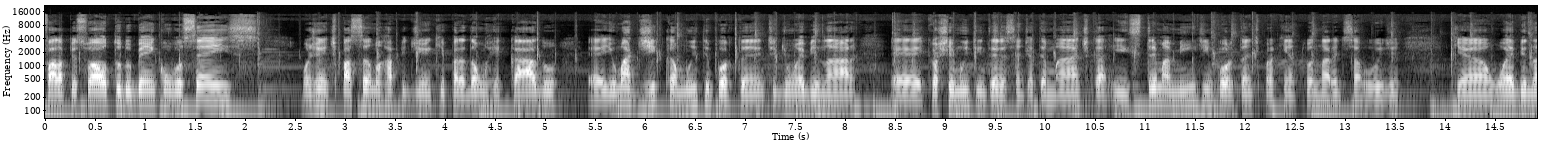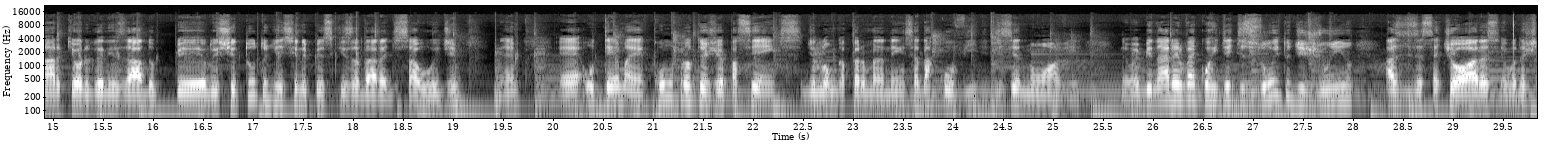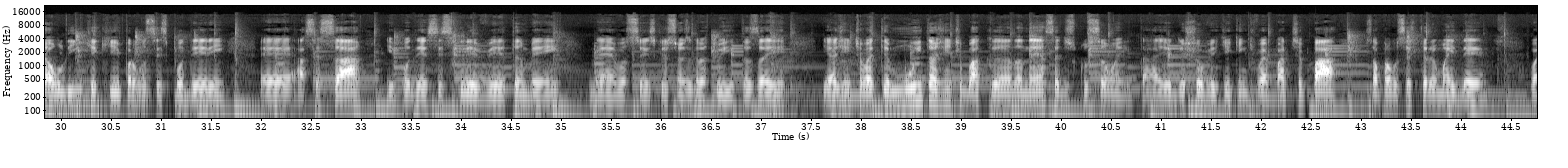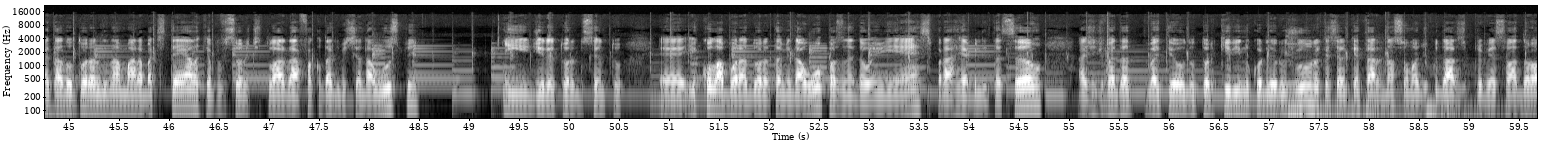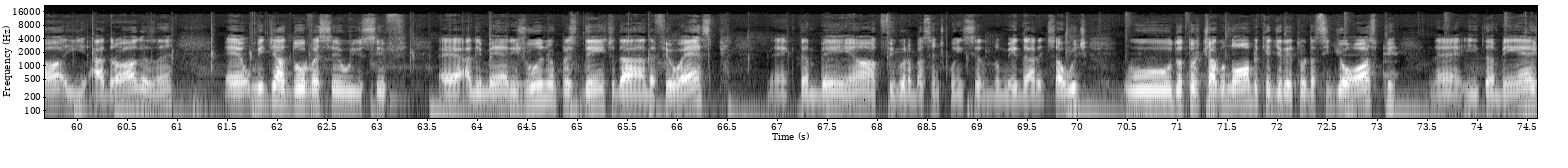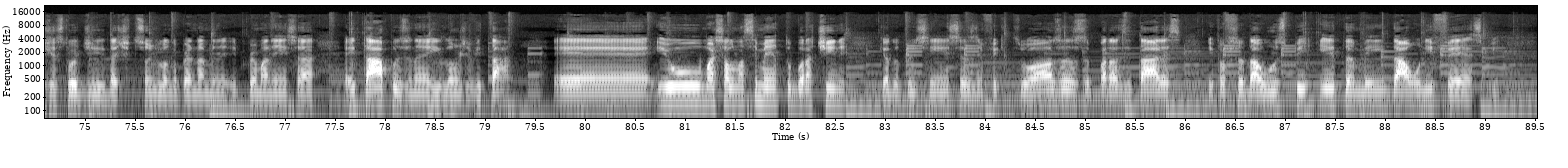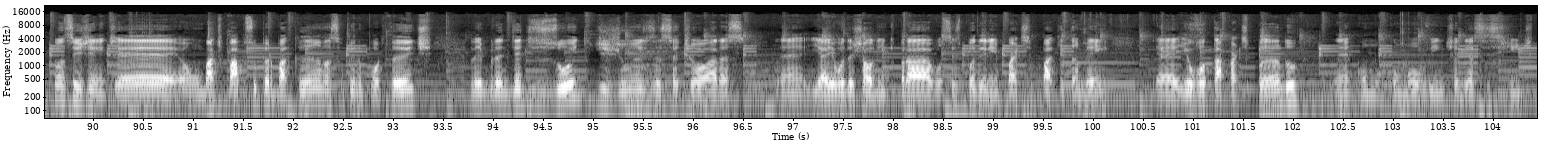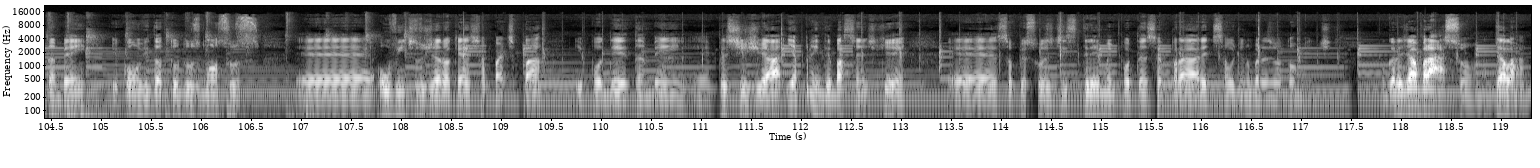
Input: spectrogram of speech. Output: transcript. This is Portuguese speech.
Fala pessoal, tudo bem com vocês? Bom, gente, passando rapidinho aqui para dar um recado é, e uma dica muito importante de um webinar é, que eu achei muito interessante a temática e extremamente importante para quem atua na área de saúde, que é um webinar que é organizado pelo Instituto de Ensino e Pesquisa da área de saúde. Né? É, o tema é como proteger pacientes de longa permanência da Covid-19. O webinar ele vai correr dia 18 de junho às 17 horas. Eu vou deixar o link aqui para vocês poderem é, acessar e poder se inscrever também. Né? Ser inscrições gratuitas aí. E a gente vai ter muita gente bacana nessa discussão aí, tá? Eu, deixa eu ver aqui quem que vai participar, só para vocês terem uma ideia. Vai estar a doutora Lina Mara Batistella, que é professora titular da Faculdade de Medicina da USP e diretora do Centro é, e colaboradora também da OPAS, né, da OMS, para reabilitação. A gente vai, vai ter o Dr. Quirino Cordeiro Júnior, que é secretário nacional de Cuidados de Prevenção a, dro a Drogas. Né? É, o mediador vai ser o Yusuf é, Alimeri Júnior, presidente da, da né, que também é uma figura bastante conhecida no meio da área de saúde. O Dr. Tiago Nobre, que é diretor da CIDIOSP, né, e também é gestor de, da instituição de longa permanência é, Itápolis né, e Longevitar. É, e o Marcelo Nascimento Buratini, que é doutor em ciências infecciosas, parasitárias e professor da USP e também da Unifesp. Então, assim, gente, é, é um bate-papo super bacana, super importante. Lembrando, dia 18 de junho às 17 horas. Né? E aí eu vou deixar o link para vocês poderem participar aqui também. É, eu vou estar participando, né, como, como ouvinte ali, assistente também, e convido a todos os nossos é, ouvintes do Gerocast a participar e poder também é, prestigiar e aprender bastante, que é, são pessoas de extrema importância para a área de saúde no Brasil atualmente. Um grande abraço, até lá!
